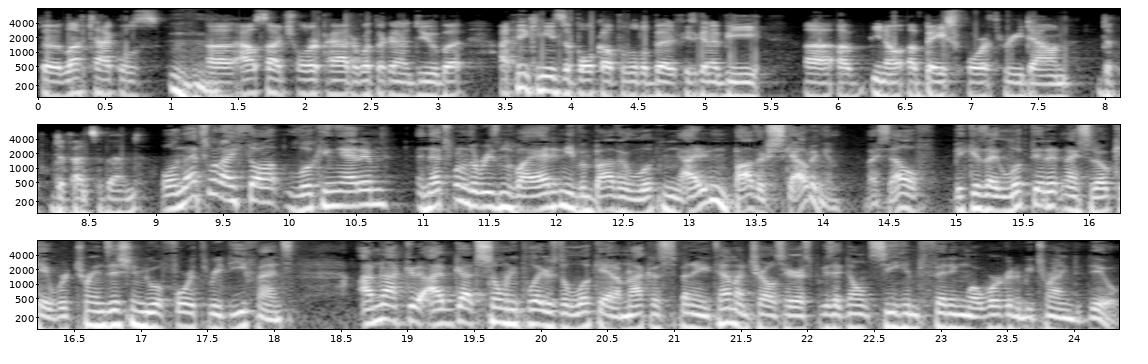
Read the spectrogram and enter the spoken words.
the left tackle's Mhm. uh, outside shoulder pad or what they're going to do. But I think he needs to bulk up a little bit if he's going to be uh, a you know a base four three down de- defensive end. Well, and that's what I thought looking at him, and that's one of the reasons why I didn't even bother looking. I didn't bother scouting him myself because I looked at it and I said, okay, we're transitioning to a four-three defense. I'm not gonna. I've got so many players to look at. I'm not going to spend any time on Charles Harris because I don't see him fitting what we're going to be trying to do.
